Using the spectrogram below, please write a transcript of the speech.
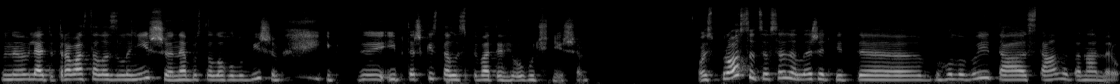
Ви уявляєте, трава стала зеленішою, небо стало голубішим, і, і пташки стали співати гучніше. Ось просто це все залежить від е, голови та стану та наміру.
